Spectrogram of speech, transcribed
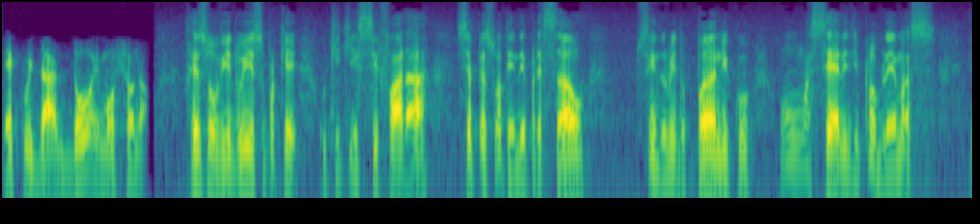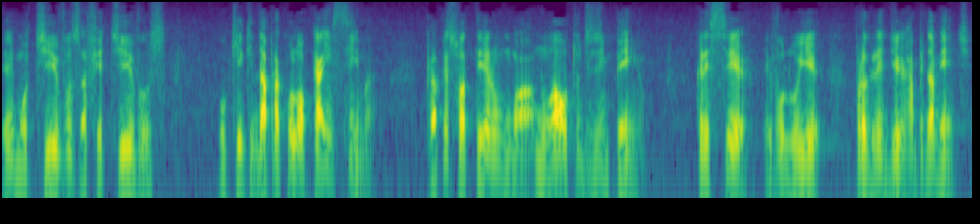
é cuidar do emocional. Resolvido isso, porque o que, que se fará se a pessoa tem depressão, síndrome do pânico, uma série de problemas emotivos, afetivos, o que, que dá para colocar em cima? para a pessoa ter um, um alto desempenho, crescer, evoluir, progredir rapidamente.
